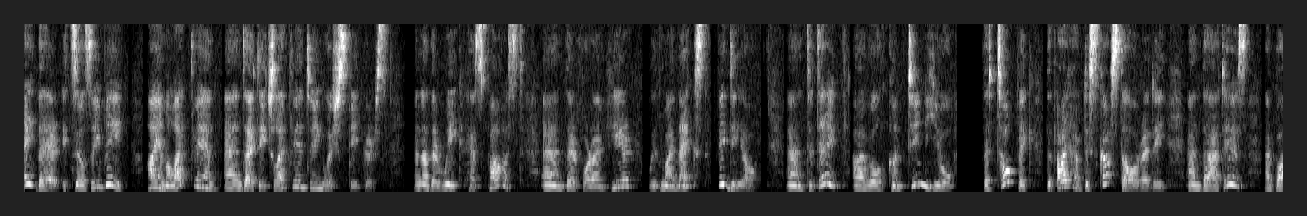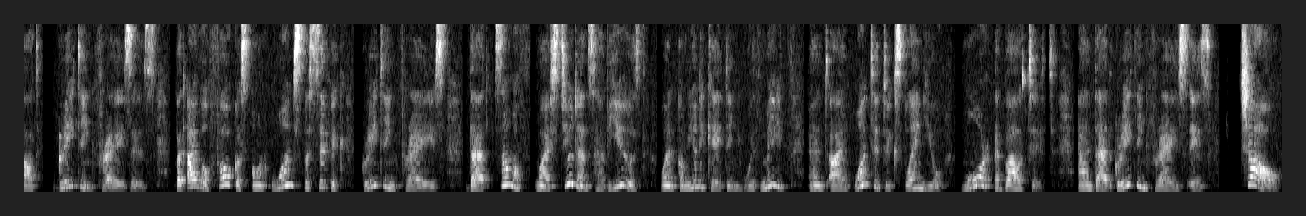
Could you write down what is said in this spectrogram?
Hey there, it's Ilze B. I am a Latvian and I teach Latvian to English speakers. Another week has passed and therefore I'm here with my next video. And today I will continue the topic that I have discussed already and that is about greeting phrases. But I will focus on one specific greeting phrase that some of my students have used when communicating with me and I wanted to explain you more about it. And that greeting phrase is ciao.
